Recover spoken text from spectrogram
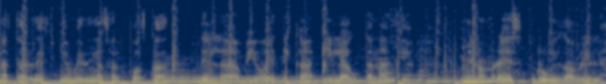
Buenas tardes, bienvenidos al podcast de la bioética y la eutanasia. Mi nombre es Ruby Gabriela.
